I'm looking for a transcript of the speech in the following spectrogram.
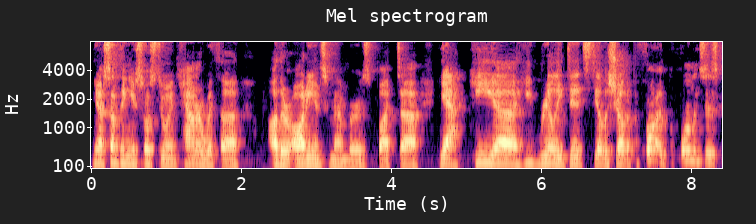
you know something you're supposed to encounter with uh, other audience members. But uh, yeah, he uh, he really did steal the show. The perform- performances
